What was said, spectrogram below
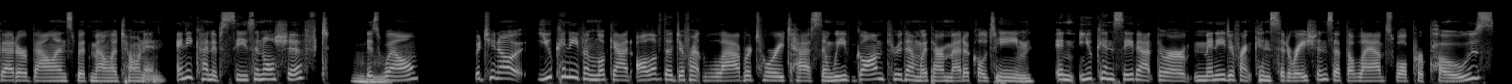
better balance with melatonin. Any kind of seasonal shift as Mhm. well. But you know, you can even look at all of the different laboratory tests, and we've gone through them with our medical team. And you can see that there are many different considerations that the labs will propose.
